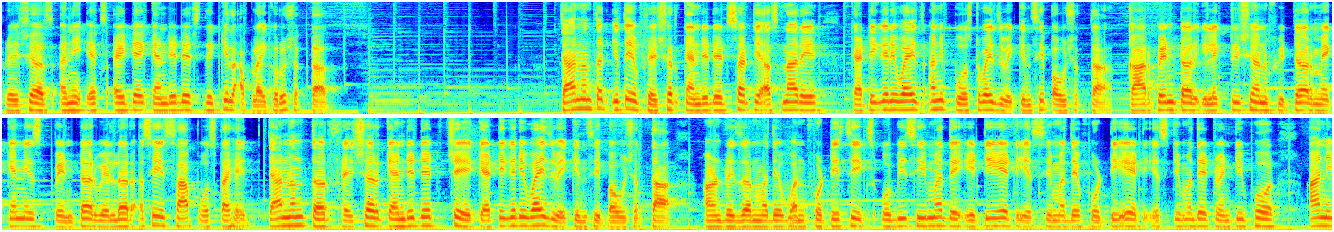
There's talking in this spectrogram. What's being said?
फ्रेशर्स आणि ex I T I candidates देखील अप्लाय करू शकतात. त्यानंतर इथे फ्रेशर कॅन्डिडेटसाठी असणारे कॅटेगरी वाईज आणि पोस्ट वाईज वेकेन्सी पाहू शकता. Carpenter electrician fitter machinist painter welder असे सहा पोस्ट आहेत. त्यानंतर फ्रेशर कॅन्डिडेटचे कॅटेगरी वाईज वेकेन्सी पाहू शकता. अनरिझर्वमध्ये one forty six O B सीमध्ये एटी एट एस सीमध्ये फोर्टी एट एस टीमध्ये ट्वेंटी फोर आणि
